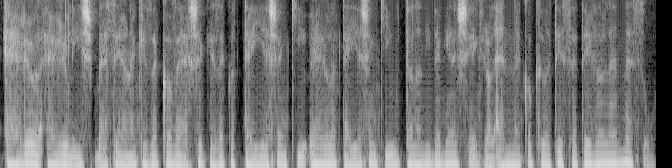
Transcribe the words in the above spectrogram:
Erről, erről is beszélnek ezek a versek, ezek a teljesen ki, erről a teljesen kiúttalan idegenségről, ennek a költészetéről lenne szó?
